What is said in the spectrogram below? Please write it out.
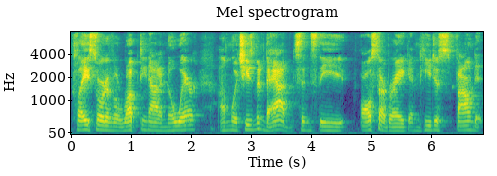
Klay sort of erupting out of nowhere, um, which he's been bad since the All Star break, and he just found it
